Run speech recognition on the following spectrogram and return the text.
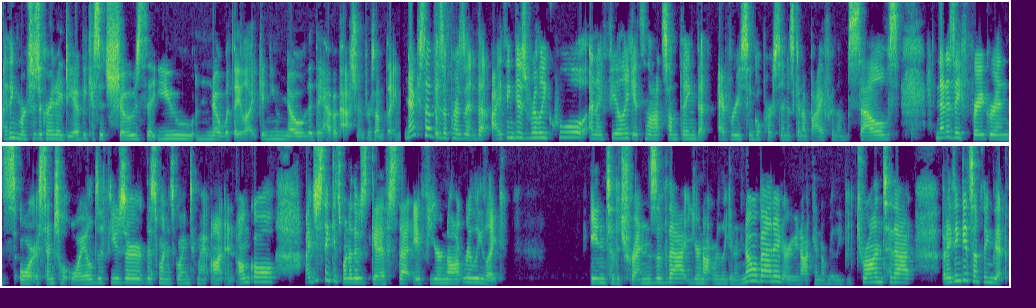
I think merch is a great idea because it shows that you know what they like and you know that they have a passion for something. Next up is a present that I think is really cool and I feel like it's not something that every single person is going to buy for themselves. And that is a fragrance or essential oil diffuser. This one is going to my aunt and uncle. I just think it's one of those gifts that if you're not really like into the trends of that, you're not really going to know about it or you're not going to really be drawn to that. But I think it's something that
